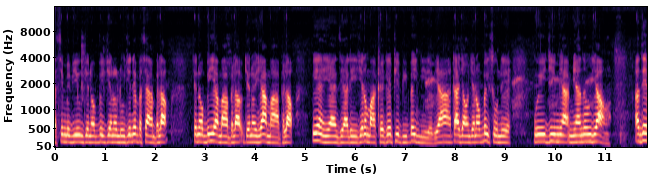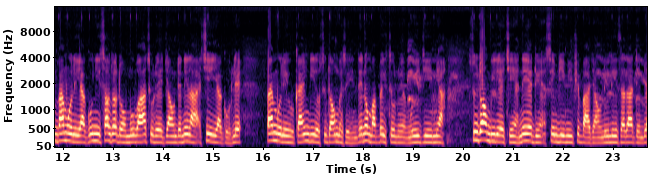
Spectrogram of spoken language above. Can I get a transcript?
အဆင်မပြေဘူးကျွန်တော်ပေးကျွန်တော်လူချင်းနဲ့ပတ်စံဘယ်လောက်ကျွန်တော်ပေးရမှာဘယ်လောက်ကျွန်တော်ရမှာဘယ်လောက်ပေးရန်ရန်စရာလေးကျွန်တော်မှာခက်ခဲဖြစ်ပြီးပိတ်နေတယ်ဗျာဒါကြောင့်ကျွန်တော်ပိတ်ဆို့နေတဲ့ငွေကြီးများအများဆုံးရအောင်အသင်ပန်းမွေလေးကကုညီစောင့်ရှောက်တော်မူပါဆိုတဲ့အကြောင်းတနင်္လာအရှိအရာကိုလှည့်ပန်းမွေလေးကိုကိုင်းပြီးတော့ဆူတောင်းမယ်ဆိုရင်တင်းတို့မှာပိတ်ဆို့နေတဲ့ငွေကြီးများဆူတောင်းပြီးတဲ့အချိန်ကနေ့ရက်တွင်အဆင်ပြေမီဖြစ်ပါကြောင်းလေးလေးစားစားတင်ပြ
